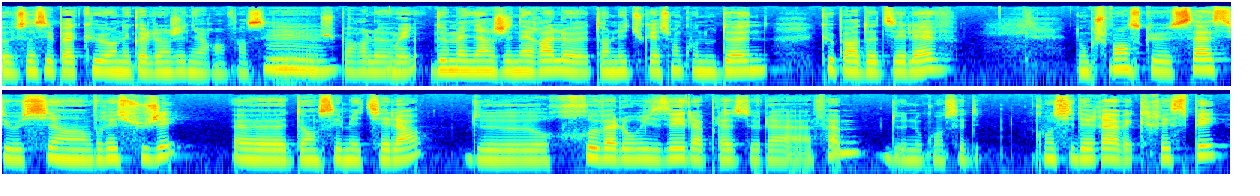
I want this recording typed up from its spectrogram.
Euh, ça, c'est pas que en école d'ingénieur. Enfin, hmm. je parle de manière générale dans l'éducation qu'on nous donne, que par d'autres élèves. Donc, je pense que ça, c'est aussi un vrai sujet dans ces métiers-là, de revaloriser la place de la femme, de nous considérer avec respect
